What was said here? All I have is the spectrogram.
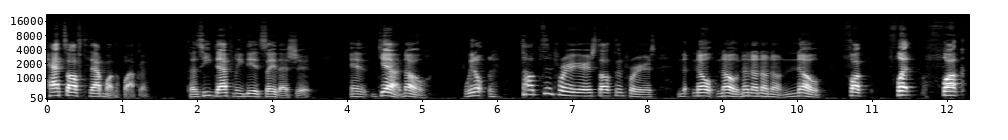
Hats off to that motherfucker. Cause he definitely did say that shit. And yeah, no. We don't thoughts and prayers, thoughts and prayers. No, no, no, no, no, no, no. Fuck fuck fuck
